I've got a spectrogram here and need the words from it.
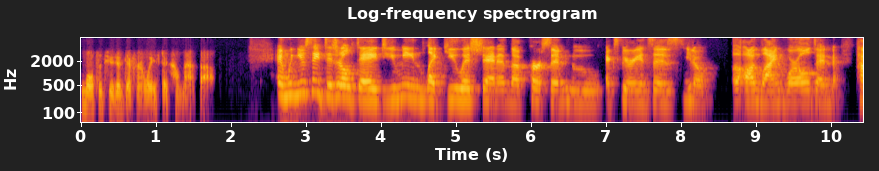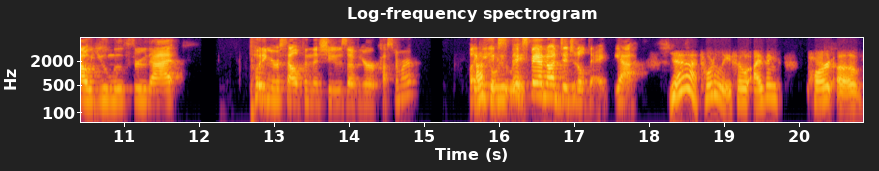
multitude of different ways to come at that. And when you say digital day, do you mean like you as Shannon, the person who experiences, you know, online world and how you move through that, putting yourself in the shoes of your customer? Like ex- expand on digital day. Yeah. Yeah, totally. So I think part of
